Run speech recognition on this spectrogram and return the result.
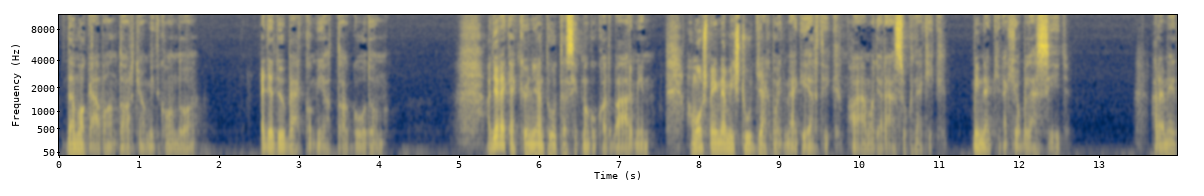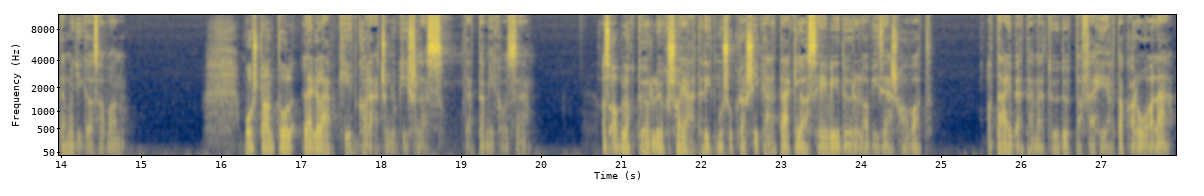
de magában tartja, amit gondol. Egyedül Becca miatt aggódom. A gyerekek könnyen túlteszik magukat bármin. Ha most még nem is tudják, majd megértik, ha elmagyarázzuk nekik. Mindenkinek jobb lesz így. Reméltem, hogy igaza van. Mostantól legalább két karácsonyuk is lesz, tette még hozzá. Az ablaktörlők saját ritmusukra sikálták le a szévédőről a vizes havat. A táj betemetődött a fehér takaró alá,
